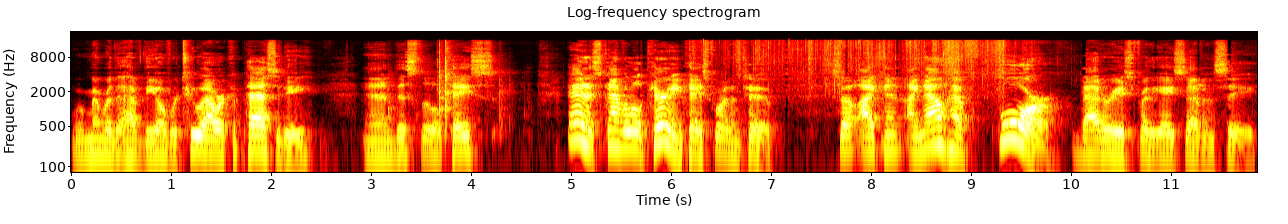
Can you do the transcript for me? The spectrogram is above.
remember they have the over two hour capacity, and this little case, and it's kind of a little carrying case for them too. So I can, I now have four batteries for the A7C.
